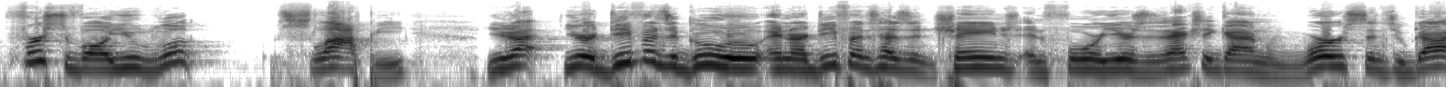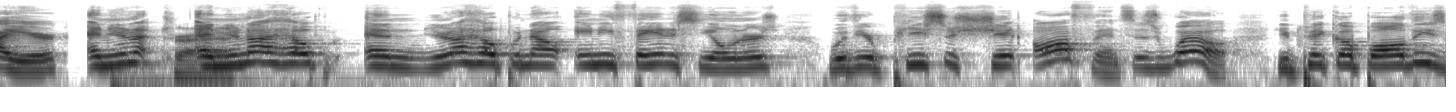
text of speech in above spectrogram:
first of all, you look sloppy. You're not you're a defensive guru, and our defense hasn't changed in four years. It's actually gotten worse since you got here. And you're not Trash. and you're not help and you're not helping out any fantasy owners with your piece of shit offense as well. You pick up all these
